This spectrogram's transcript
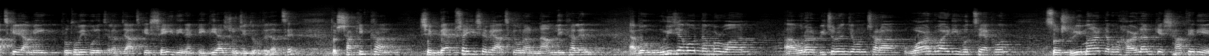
আজকে আমি প্রথমেই বলেছিলাম যে আজকে সেই দিন একটা ইতিহাস রচিত হতে যাচ্ছে। তো শাকিব খান সে ব্যবসায়ী হিসেবে আজকে ওনার নাম লিখালেন এবং উনি যেমন নাম্বার ওয়ান ওনার বিচরণ যেমন সারা ওয়ার্ল্ড ওয়াইডই হচ্ছে এখন। সো রিমার্ক এবং হারলানকে সাথে নিয়ে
